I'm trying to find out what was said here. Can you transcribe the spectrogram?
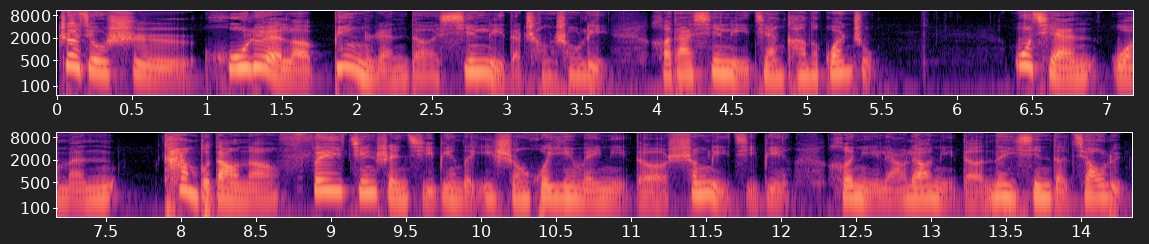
这就是忽略了病人的心理的承受力和他心理健康的关注。目前我们。看不到呢，非精神疾病的医生会因为你的生理疾病和你聊聊你的内心的焦虑，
